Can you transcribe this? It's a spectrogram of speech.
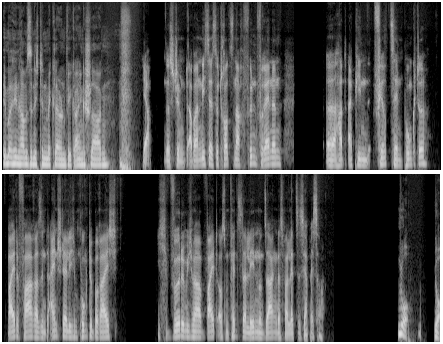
Immerhin haben sie nicht den McLaren-Weg eingeschlagen. Ja, das stimmt. Aber nichtsdestotrotz nach fünf Rennen äh, hat Alpine 14 Punkte. Beide Fahrer sind einstellig im Punktebereich. Ich würde mich mal weit aus dem Fenster lehnen und sagen, das war letztes Jahr besser. Ja, ja.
